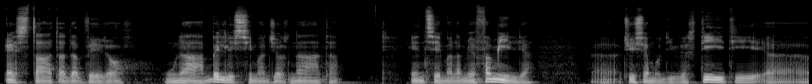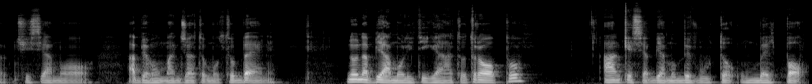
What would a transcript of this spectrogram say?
è stata davvero una bellissima giornata insieme alla mia famiglia eh, ci siamo divertiti, eh, ci siamo, abbiamo mangiato molto bene, non abbiamo litigato troppo, anche se abbiamo bevuto un bel po'.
